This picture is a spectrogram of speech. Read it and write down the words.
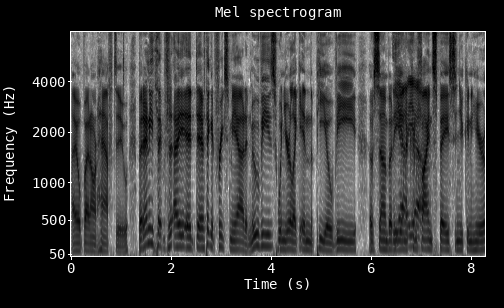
I hope I don't have to. But anything, I, it, I think it freaks me out in movies when you're like in the POV of somebody Yeah, in a yeah. confined space and you can hear.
